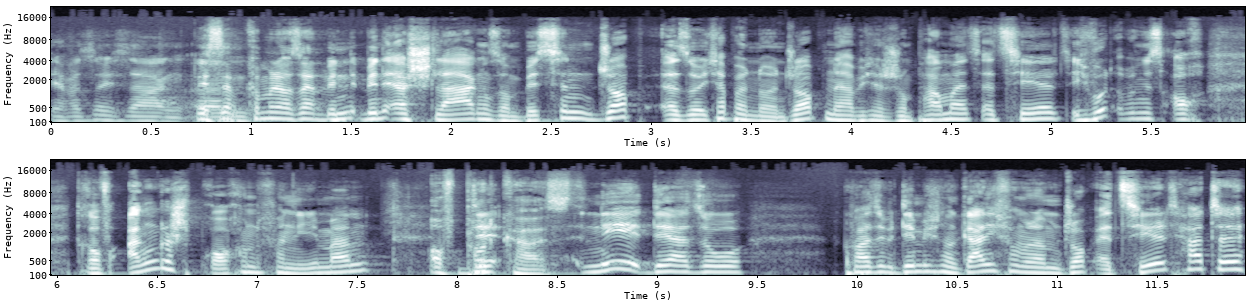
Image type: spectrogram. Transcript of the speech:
Ja, was soll ich sagen? Deshalb Ähm, kann man auch sagen, bin, bin erschlagen so ein bisschen. Job, also ich habe einen neuen Job, den habe ich ja schon ein paar Mal erzählt. Ich wurde übrigens auch darauf angesprochen von jemandem. auf Podcast. Der, nee, der so quasi mit dem ich noch gar nicht von meinem Job erzählt hatte,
